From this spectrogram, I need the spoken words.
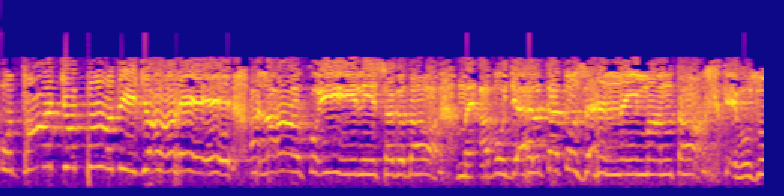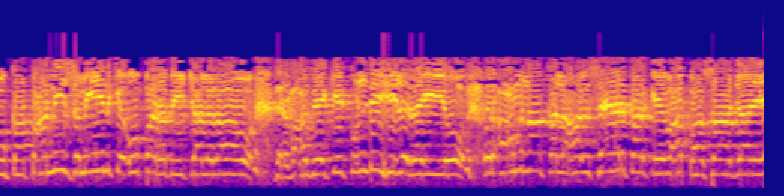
اتھا چپ دی جائے اللہ کوئی نہیں سکتا میں ابو جہل کا تو ذہن نہیں مانتا کہ وضو کا پانی زمین کے اوپر بھی چل رہا ہو، دروازے کی کنڈی ہل رہی ہو اور آمنا کلال سیر کر کے واپس آ جائے۔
